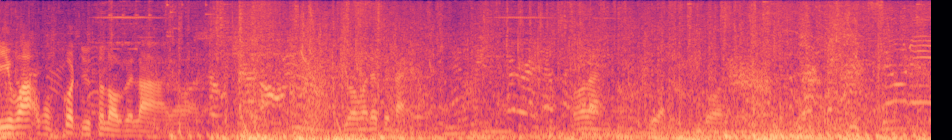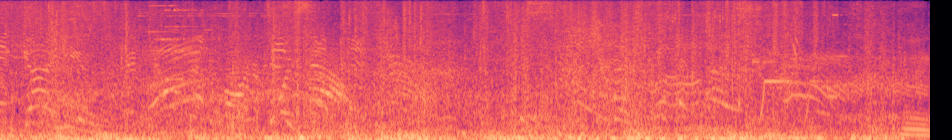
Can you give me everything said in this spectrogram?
รีวะผมกดอยู่ตลอดเวลาแล้วอะ ก็ไม่ได้เปไหนเพรอะไรเกือบโนอืม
